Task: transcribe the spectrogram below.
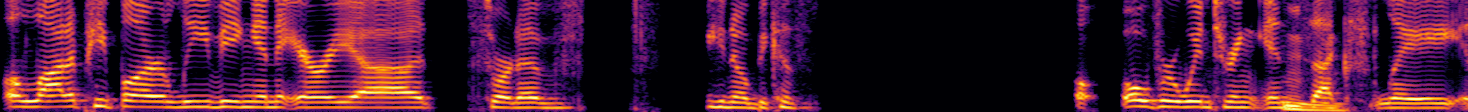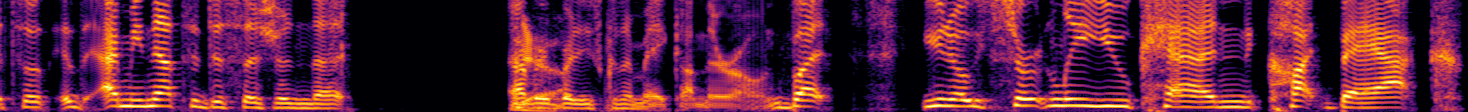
a lot of people are leaving an area sort of, you know, because overwintering insects lay. So, I mean, that's a decision that Yeah. everybody's going to make on their own. But, you know, certainly you can cut back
